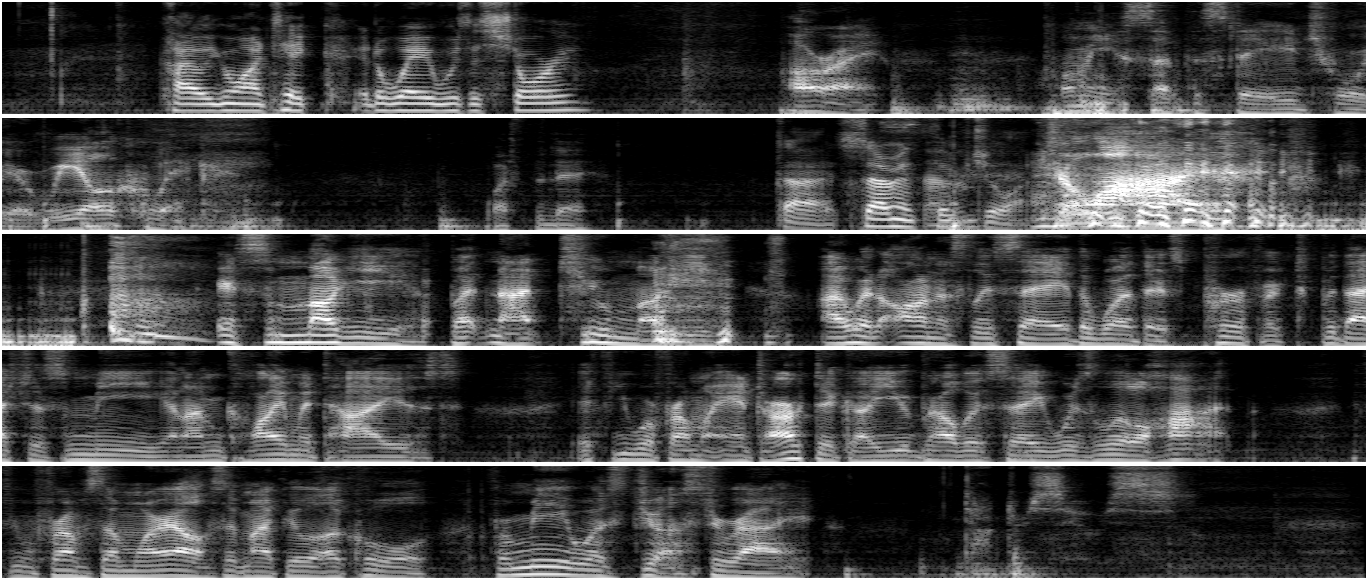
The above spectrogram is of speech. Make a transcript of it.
Kyle, you want to take it away with the story? Alright. Let me set the stage for you real quick. What's the day? The seventh of July. July! it's muggy, but not too muggy. I would honestly say the weather's perfect, but that's just me, and I'm climatized. If you were from Antarctica, you'd probably say it was a little hot. If you were from somewhere else, it might be a little cool. For me, it was just right. Dr. Seuss.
